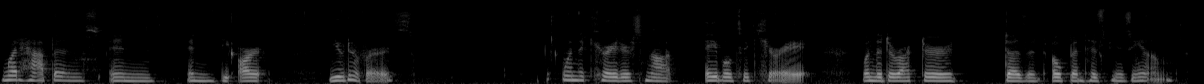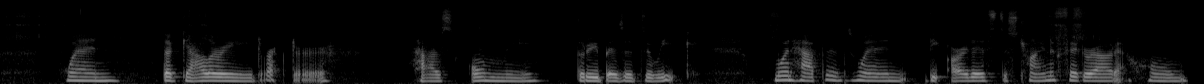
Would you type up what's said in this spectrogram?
What happens in in the art universe when the curator's not able to curate, when the director doesn't open his museum, when the gallery director has only three visits a week. What happens when the artist is trying to figure out at home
